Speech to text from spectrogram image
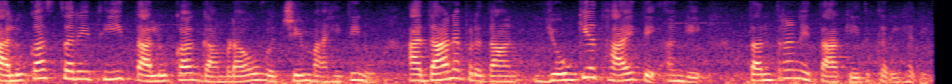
તાલુકા સ્તરેથી તાલુકા ગામડાઓ વચ્ચે માહિતીનું આદાન પ્રદાન યોગ્ય થાય તે અંગે તંત્રને તાકીદ કરી હતી.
